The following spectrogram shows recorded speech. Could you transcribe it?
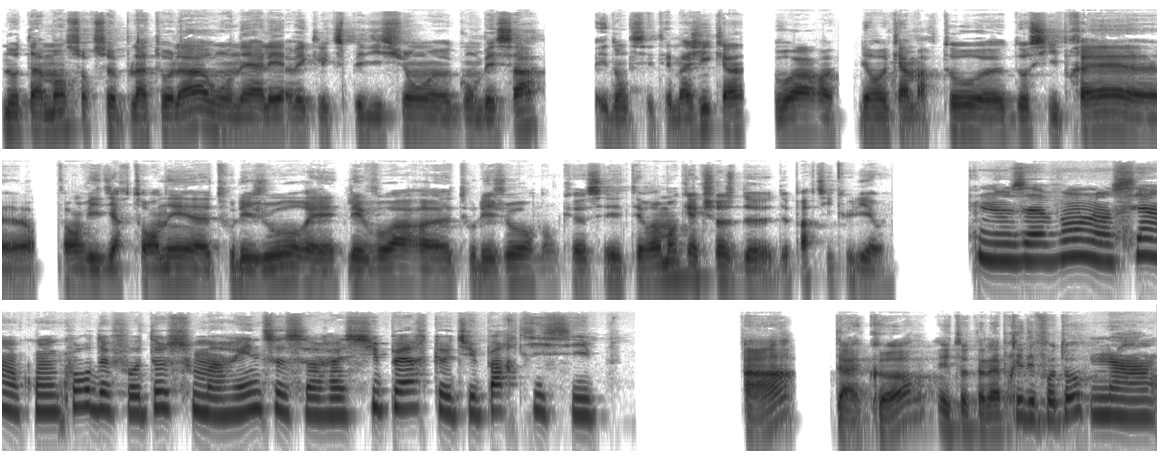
notamment sur ce plateau-là où on est allé avec l'expédition euh, Gombessa. Et donc, c'était magique, hein, voir les requins marteaux d'aussi près. on a envie d'y retourner tous les jours et les voir tous les jours. Donc, c'était vraiment quelque chose de, particulier. Nous avons lancé un concours de photos sous-marines. Ce serait super que tu participes. Ah, d'accord. Et toi, t'en as pris des photos? Non.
